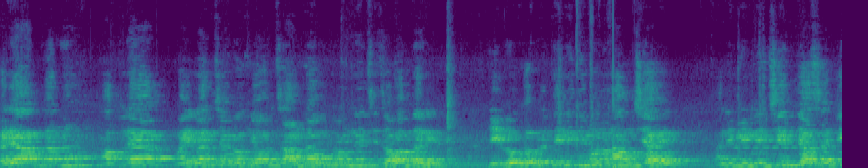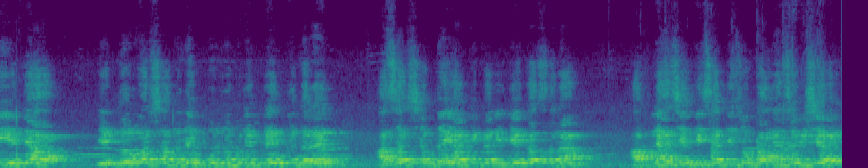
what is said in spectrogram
खऱ्या अर्थानं आपल्या महिलांच्या डोक्यावरचा अंडा उतरवण्याची जबाबदारी ही लोकप्रतिनिधी म्हणून आमची आहे. आणि मी निश्चित त्यासाठी येत्या एक दोन वर्षामध्ये पूर्णपणे प्रयत्न करेल असा शब्द या ठिकाणी देत असताना आपल्या शेतीसाठी जो पाण्याचा विषय आहे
